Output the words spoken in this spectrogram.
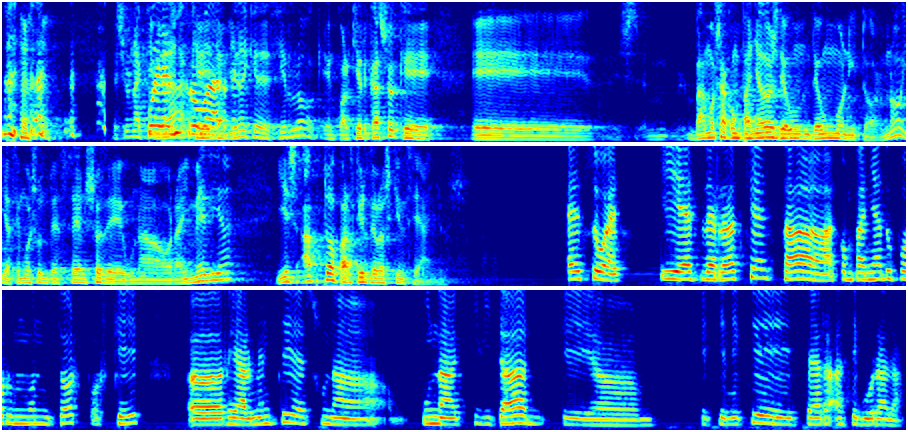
es una actividad que también hay que decirlo, en cualquier caso, que eh, vamos acompañados de un, de un monitor, ¿no? Y hacemos un descenso de una hora y media y es apto a partir de los 15 años. Eso es. Y es verdad que está acompañado por un monitor porque Ah, realmente es una, una actividad que, ah, que, tiene que ser asegurada,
